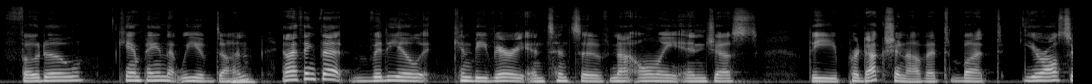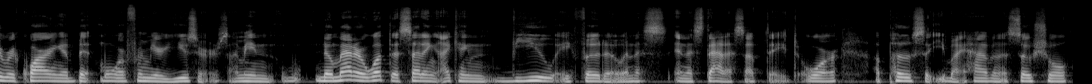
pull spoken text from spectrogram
photo campaign that we have done. Mm-hmm. And I think that video can be very intensive, not only in just the production of it, but you're also requiring a bit more from your users. I mean, no matter what the setting, I can view a photo in a, in a status update or a post that you might have in a social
